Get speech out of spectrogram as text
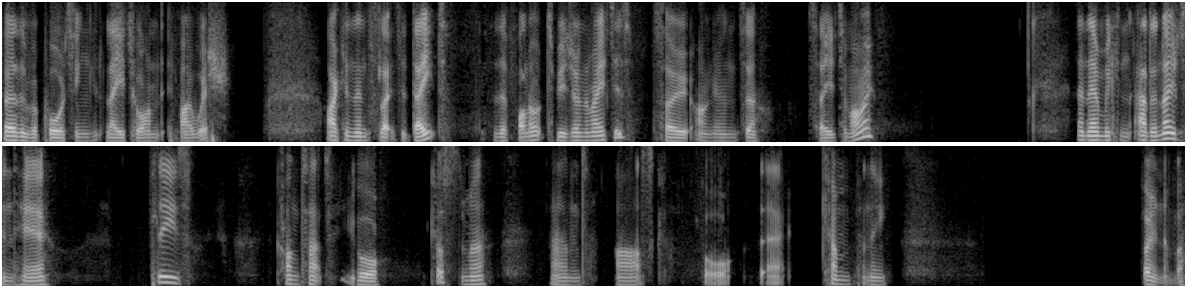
further reporting later on if I wish. I can then select a date for the follow-up to be generated, so I'm going to say tomorrow and then we can add a note in here. Please contact your customer and ask for their company phone number.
